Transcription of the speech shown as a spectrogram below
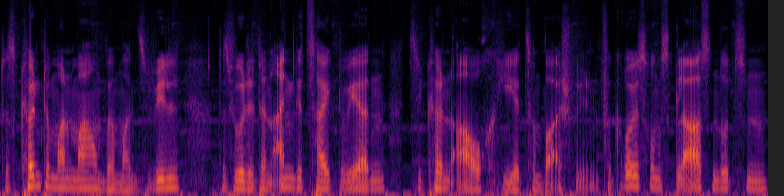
Das könnte man machen, wenn man es will. Das würde dann angezeigt werden. Sie können auch hier zum Beispiel ein Vergrößerungsglas nutzen,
